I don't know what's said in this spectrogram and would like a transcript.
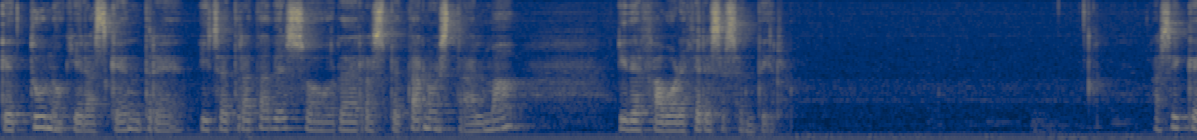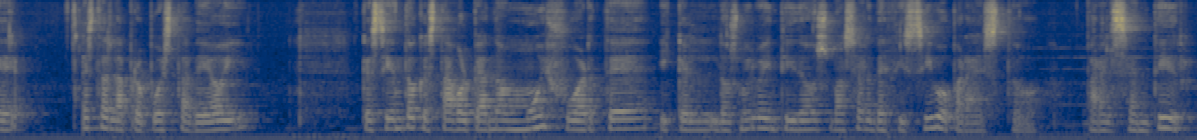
Que tú no quieras que entre y se trata de eso, de respetar nuestra alma y de favorecer ese sentir. Así que esta es la propuesta de hoy, que siento que está golpeando muy fuerte y que el 2022 va a ser decisivo para esto, para el sentir.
